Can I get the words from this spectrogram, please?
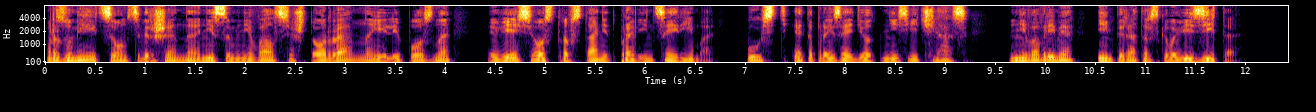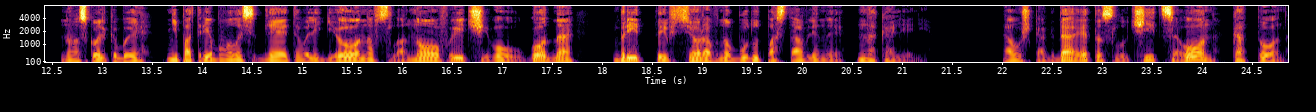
Разумеется, он совершенно не сомневался, что рано или поздно весь остров станет провинцией Рима. Пусть это произойдет не сейчас, не во время императорского визита, но сколько бы ни потребовалось для этого легионов, слонов и чего угодно, бритты все равно будут поставлены на колени. А уж когда это случится, он, Катон,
